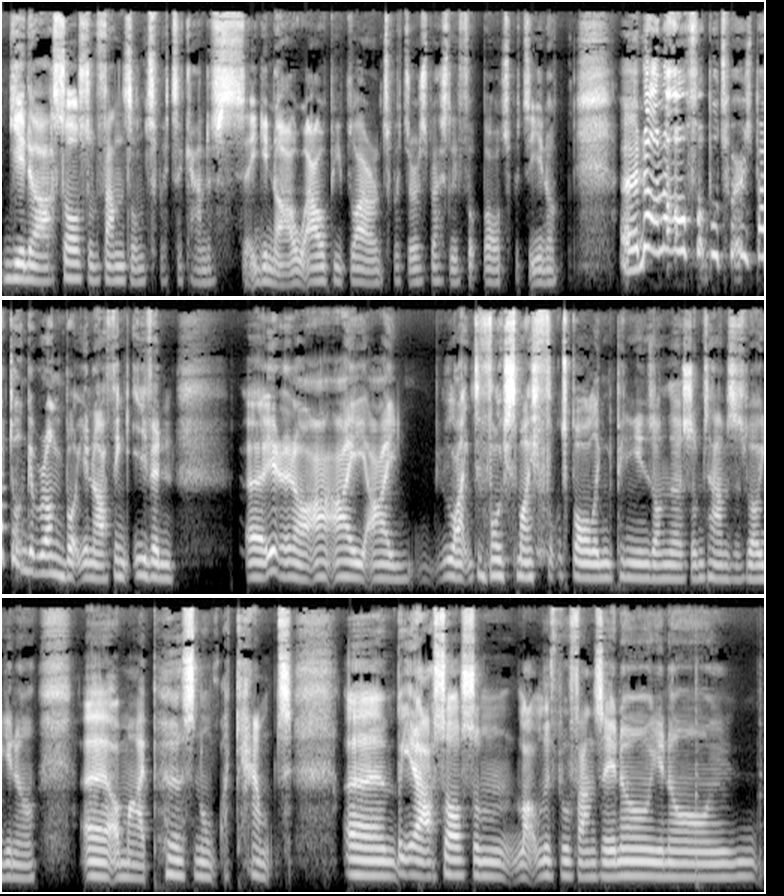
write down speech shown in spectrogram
you know, I saw some fans on Twitter kind of say, you know, how, how people are on Twitter, especially football Twitter, you know. Uh, not, not all football Twitter is bad, don't get wrong, but, you know, I think even, uh, you know, I, I, I like to voice my footballing opinions on there sometimes as well, you know, uh, on my personal account. Um, but, you know, I saw some, like, Liverpool fans say, no, you know, they're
